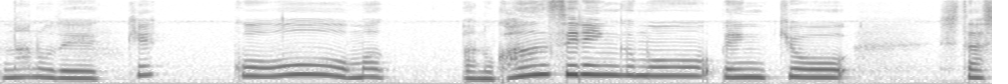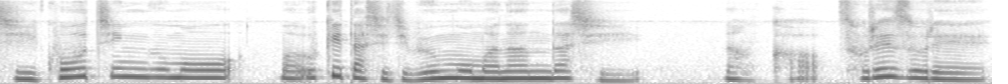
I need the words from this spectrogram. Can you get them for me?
ね。なので結構、まあ、あのカウンセリングも勉強したしコーチングも、まあ、受けたし自分も学んだしなんかそれぞれ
